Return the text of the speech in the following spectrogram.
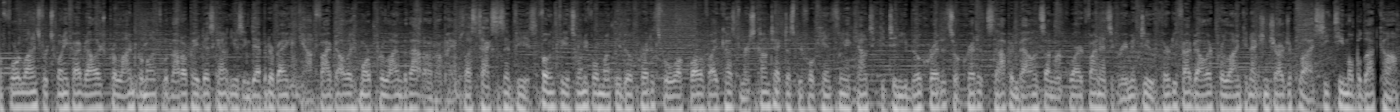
of four lines for $25 per line per month with auto pay discount using debit or bank account. $5 more per line without auto pay, plus taxes and fees. Phone fee at 24 monthly bill credits for all well qualified customers. Contact us before canceling account to continue bill credits or credit stop and balance on required finance agreement due. $35 per line connection charge apply. Ctmobile.com.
